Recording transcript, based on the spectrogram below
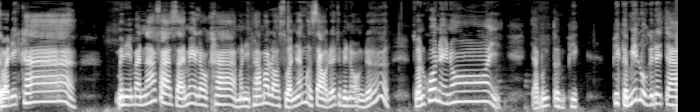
สวัสดีค่ะมื้อนี้บรรณาฟ้าสายเมฆแล้วค่ะมื้อนี้พามารอสวนยามมื้อเช้าเด้อท่านพี่น้องเด้อสวนครัวน้อยๆจ้าเบิ่งต้นพริกพริกก็มีลูกอยู่เด้จ้า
